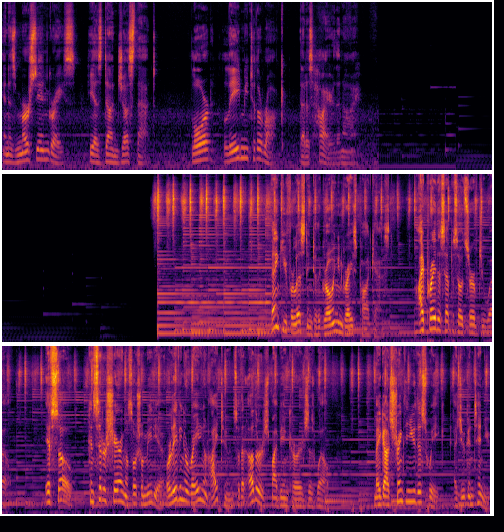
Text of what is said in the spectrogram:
in His mercy and grace, He has done just that. Lord, lead me to the rock that is higher than I. Thank you for listening to the Growing in Grace podcast. I pray this episode served you well. If so, consider sharing on social media or leaving a rating on iTunes so that others might be encouraged as well. May God strengthen you this week as you continue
